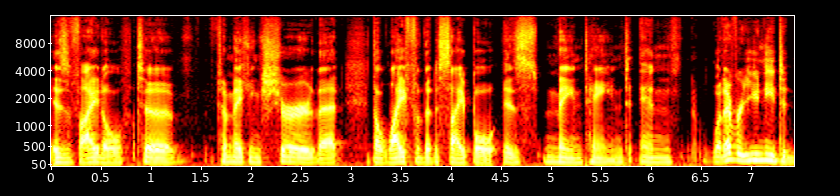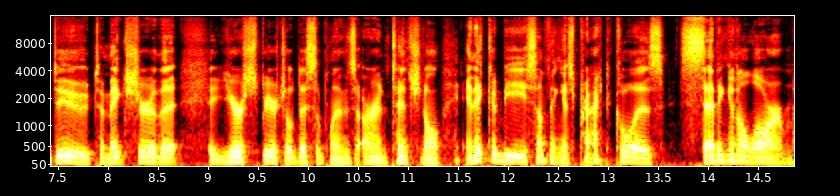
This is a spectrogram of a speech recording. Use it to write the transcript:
is vital to to making sure that the life of the disciple is maintained and whatever you need to do to make sure that your spiritual disciplines are intentional. And it could be something as practical as setting an alarm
